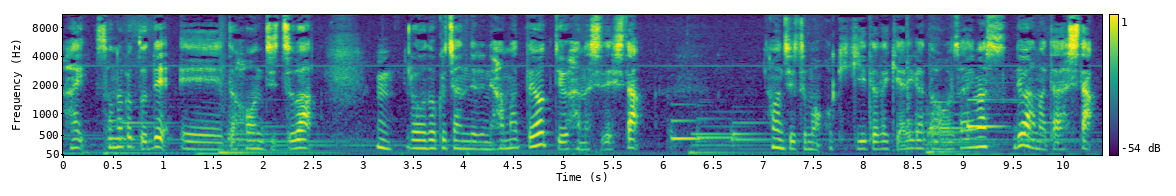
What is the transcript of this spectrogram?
はいそんなことで、えー、と本日は、うん、朗読チャンネルにはまったよっていう話でした。本日もお聴きいただきありがとうございます。ではまた明日。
